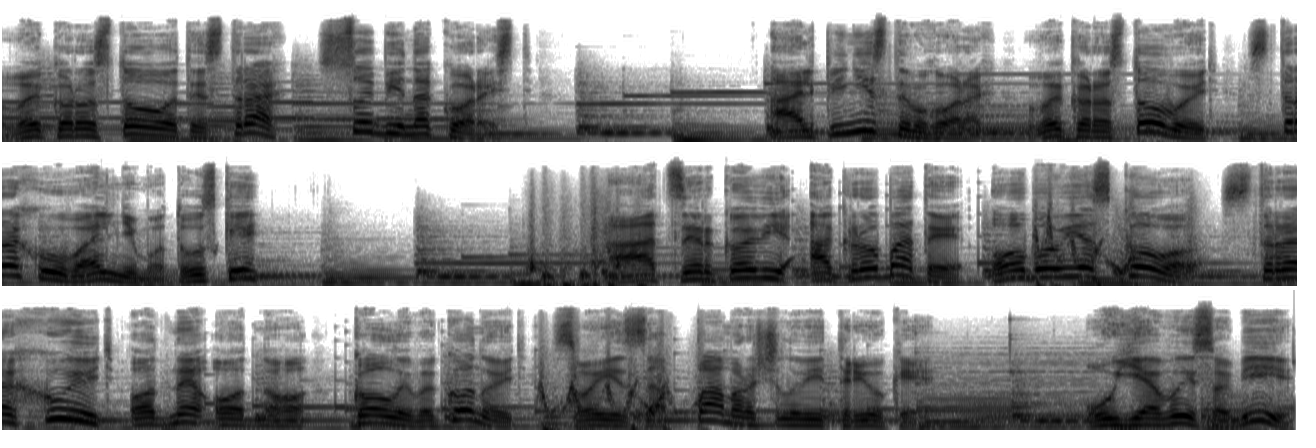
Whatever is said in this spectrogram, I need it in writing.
використовувати страх собі на користь. Альпіністи в горах використовують страхувальні мотузки. А циркові акробати обов'язково страхують одне одного, коли виконують свої запаморочливі трюки. Уяви собі,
